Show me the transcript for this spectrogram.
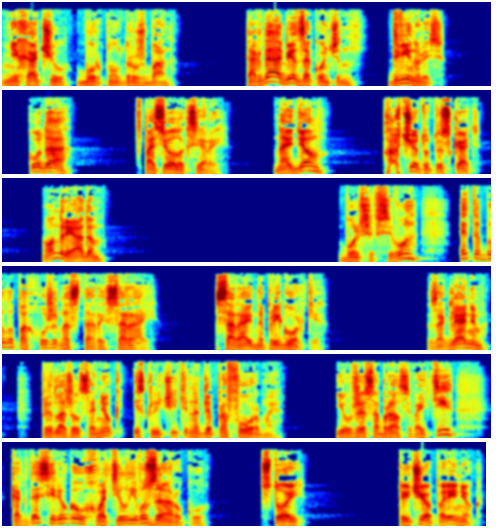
«Не хочу», — буркнул дружбан. «Тогда обед закончен. Двинулись». «Куда?» «В поселок Серый». Найдем? А что тут искать? Он рядом. Больше всего это было похоже на старый сарай. Сарай на пригорке. «Заглянем», — предложил Санек исключительно для проформы. И уже собрался войти, когда Серега ухватил его за руку. «Стой!» «Ты чё, паренек?» —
